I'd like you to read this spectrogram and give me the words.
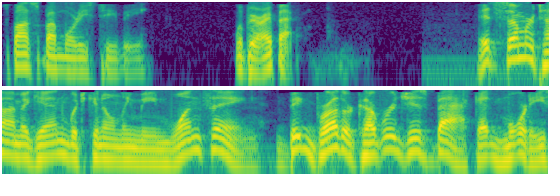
sponsored by Morty's TV. We'll be right back. It's summertime again, which can only mean one thing. Big Brother coverage is back at Morty's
